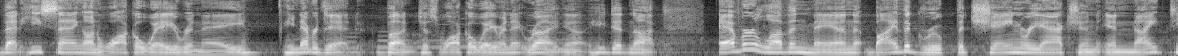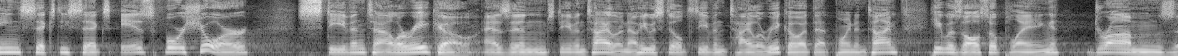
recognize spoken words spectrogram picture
that he sang on Walk Away Renee. He never did, but just Walk Away Renee. Right, yeah, he did not. Ever Lovin' Man by the group The Chain Reaction in 1966 is for sure Steven Tallarico, as in Steven Tyler. Now, he was still Steven Tylerico at that point in time. He was also playing drums.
